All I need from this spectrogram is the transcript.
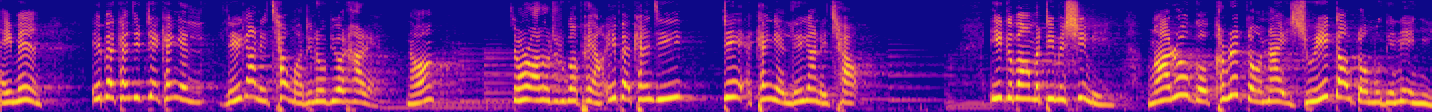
အာမင် အေဘက်ခန်းကြီး1ခန်းငယ်၄ကနေ6မှာဒီလိုပြောထားတယ်နော်ကျွန်တော်တို့အားလုံးတူတူကဖတ်အောင်အေဘက်ခန်းကြီး1အခန်းငယ်၄ကနေ6ဤကဘာမတိမရှိမီငါတို့ကိုခရစ်တော်၌ရွေးကောက်တော်မူသည်နှင့်အညီ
